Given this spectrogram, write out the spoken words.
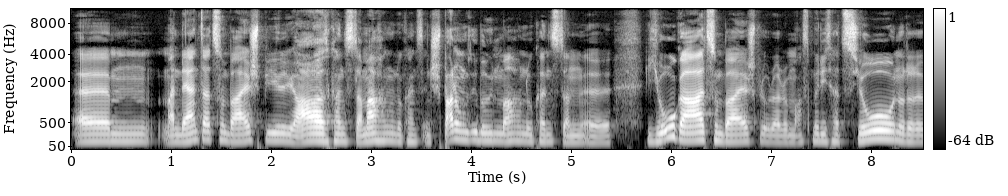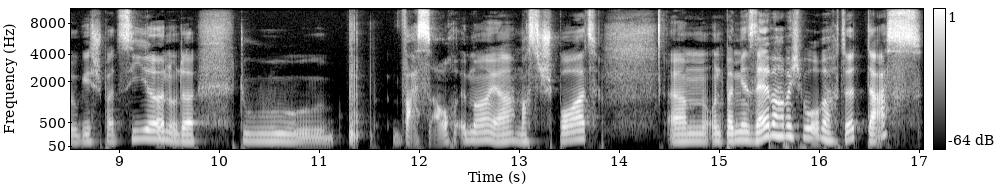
Ähm, man lernt da zum Beispiel, ja, was kannst du da machen? Du kannst Entspannungsübungen machen, du kannst dann äh, Yoga zum Beispiel oder du machst Meditation oder du gehst spazieren oder du was auch immer, ja, machst Sport. Ähm, und bei mir selber habe ich beobachtet, dass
